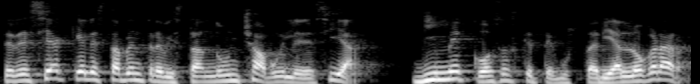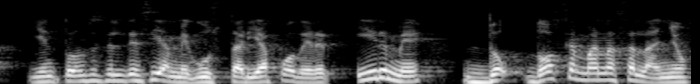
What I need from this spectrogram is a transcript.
te decía que él estaba entrevistando a un chavo y le decía, dime cosas que te gustaría lograr. Y entonces él decía, me gustaría poder irme dos semanas al año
